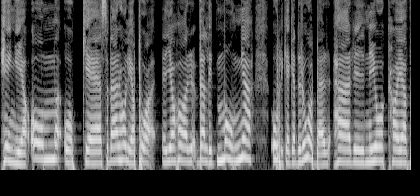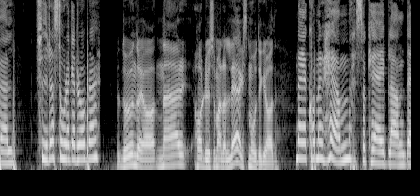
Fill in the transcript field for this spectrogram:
hänger jag om och eh, så där håller jag på. Jag har väldigt många olika garderober. Här i New York har jag väl fyra stora garderober. Då undrar jag, när har du som allra lägst modegrad? När jag kommer hem så kan jag ibland eh,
